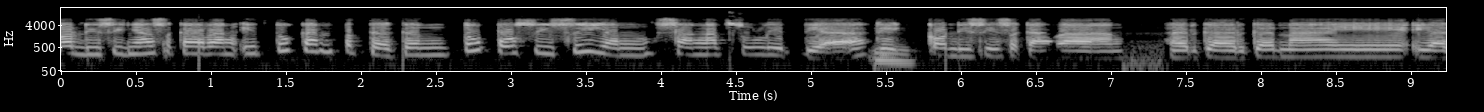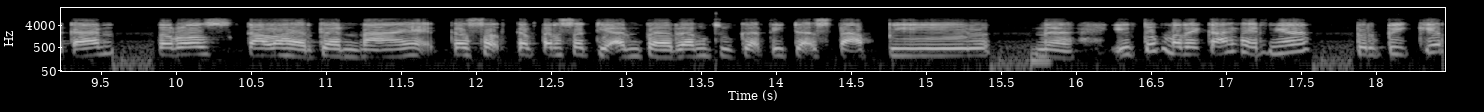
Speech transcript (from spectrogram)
kondisinya sekarang itu kan pedagang tuh posisi yang sangat sulit ya hmm. di kondisi sekarang. Harga-harga naik, ya kan? Terus kalau harga naik, ketersediaan barang juga tidak stabil. Nah, itu mereka akhirnya berpikir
